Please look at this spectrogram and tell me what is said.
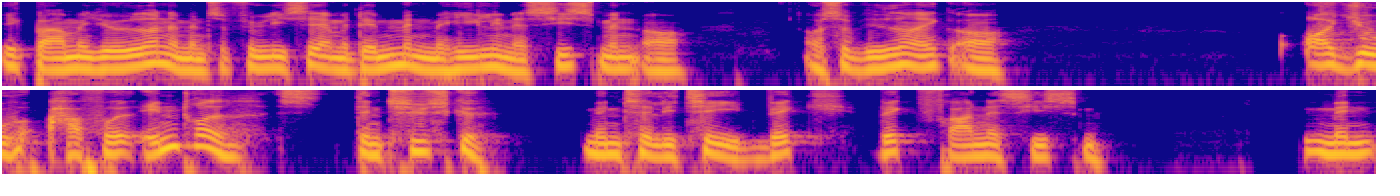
ikke bare med jøderne, men selvfølgelig især med dem, men med hele nazismen og, og så videre, ikke? Og, og jo har fået ændret den tyske mentalitet væk, væk fra nazisme. Men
